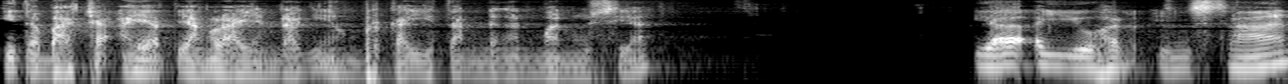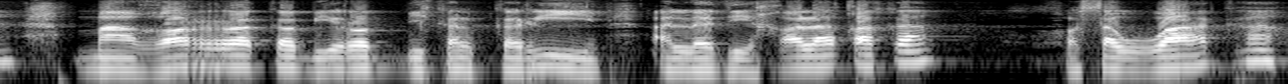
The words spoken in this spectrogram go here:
kita baca ayat yang lain lagi yang berkaitan dengan manusia. Ya ayyuhal insan ma gharraka bi rabbikal karim alladhi khalaqaka fasawwaka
